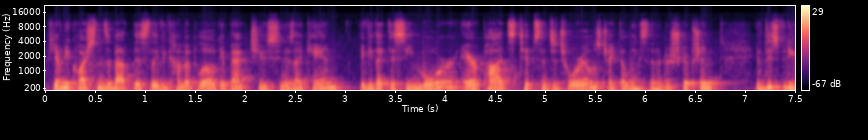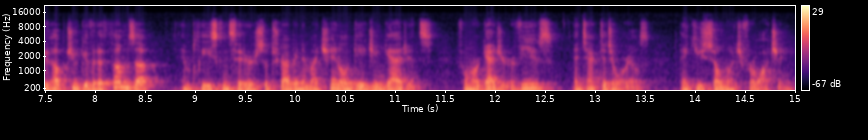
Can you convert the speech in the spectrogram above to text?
If you have any questions about this, leave a comment below. I'll get back to you as soon as I can. If you'd like to see more AirPods tips and tutorials, check the links in the description. If this video helped you, give it a thumbs up and please consider subscribing to my channel Gauging Gadgets for more gadget reviews and tech tutorials. Thank you so much for watching.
